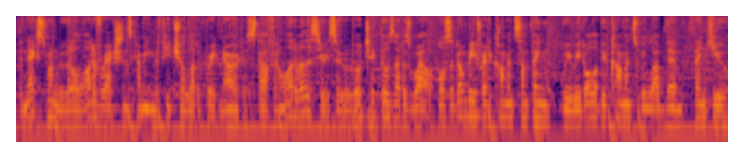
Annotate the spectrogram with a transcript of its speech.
the next one. We've got a lot of reactions coming in the future, a lot of great Naruto stuff, and a lot of other series, so go check those out as well. Also, don't be afraid to comment something. We read all of your comments, we love them. Thank you,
